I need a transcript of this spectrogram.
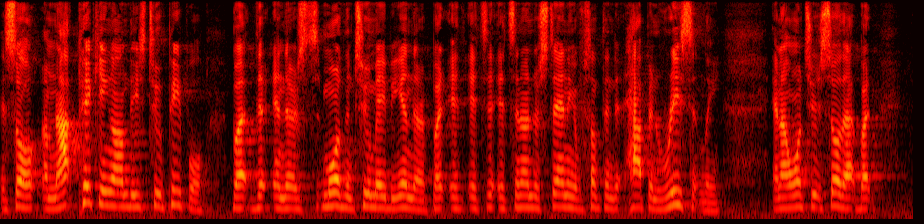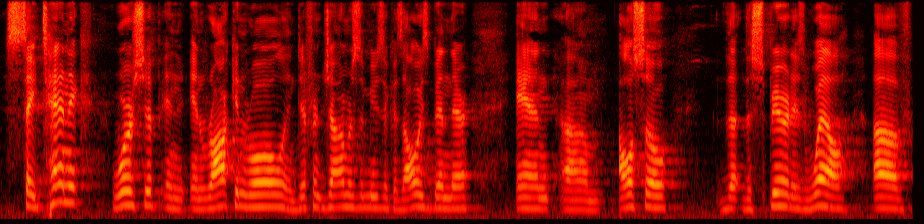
And so I'm not picking on these two people, but the, and there's more than two maybe in there, but it, it's, it's an understanding of something that happened recently. And I want you to show that. But satanic worship in, in rock and roll and different genres of music has always been there. And um, also the, the spirit as well of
